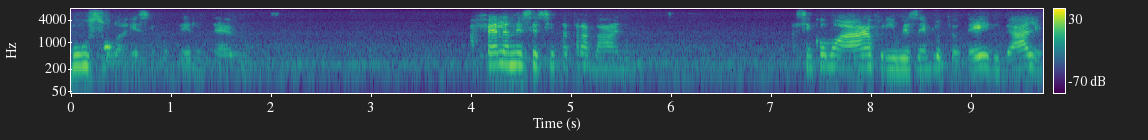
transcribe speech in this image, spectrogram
bússola, esse roteiro interno. A fé ela necessita trabalho. Assim como a árvore, o exemplo que eu dei do galho,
